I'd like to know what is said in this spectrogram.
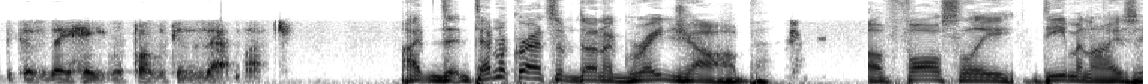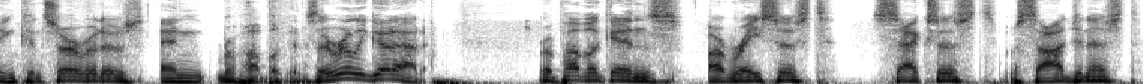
because they hate Republicans that much. I, the Democrats have done a great job of falsely demonizing conservatives and Republicans. They're really good at it. Republicans are racist, sexist, misogynist,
